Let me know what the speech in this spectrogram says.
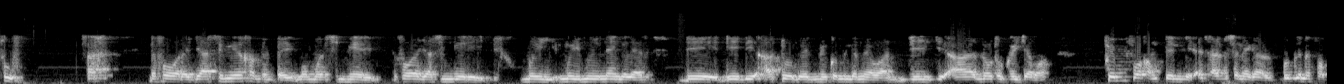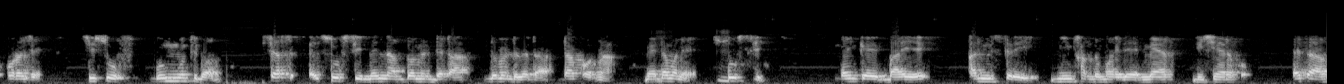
suuf sax dafa war a jaar si li nga xam ne tey moom mooy si mairie bi dafa war a jaar si mairie yi muy muy muy Ndingler di di di à Tobène muy commune de Meouane di di à Notto Gouye Diama fépp foo xam te ni état du Sénégal bëgg na fa projet si suuf bu mu munti doon certes suuf si nañ naan domaine d' état domaine de l' état d' accord naa mais dama ne suuf si dañ koy bàyyee administré yi ñi nga xam ne mooy les maires ñu gérer ko état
